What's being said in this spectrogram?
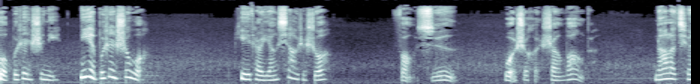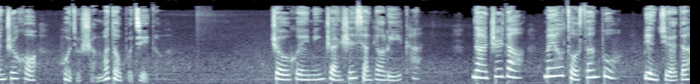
我不认识你，你也不认识我。Peter 杨笑着说：“放心，我是很善忘的。拿了钱之后，我就什么都不记得了。”周慧敏转身想要离开，哪知道没有走三步，便觉得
